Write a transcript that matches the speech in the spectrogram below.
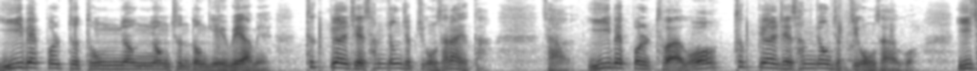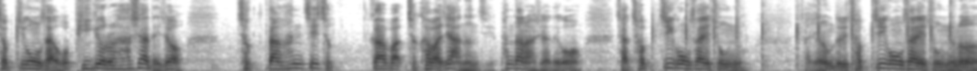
200V 동력용 전동기에 외함에 특별 제3종 접지 공사를 하였다. 자, 200V하고 특별 제3종 접지 공사하고 이 접지 공사하고 비교를 하셔야 되죠. 적당한지 적합하, 적합하지 않은지 판단하셔야 되고 자, 접지 공사의 종류. 자, 여러분들이 접지 공사의 종류는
